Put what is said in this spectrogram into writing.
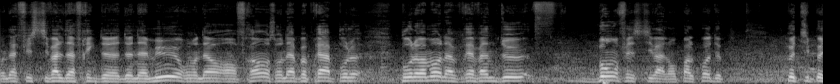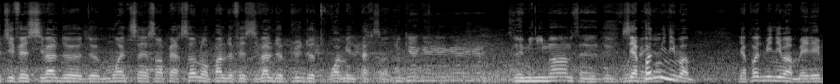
On a le Festival d'Afrique de, de Namur. On a en France, on est à peu près, à- pour, le, pour le moment, on a à peu près 22 f- bons festivals. On ne parle pas de petits, petits festivals de, de moins de 500 personnes. On parle de festivals de plus de 3000 personnes. OK, OK, OK, OK. C'est le minimum. ça- Il n'y a pas de minimum. Il n'y a pas de minimum. Mais les,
